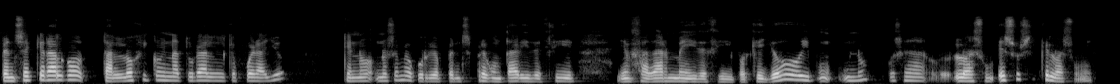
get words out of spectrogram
Pensé que era algo tan lógico y natural que fuera yo que no, no se me ocurrió preguntar y decir y enfadarme y decir, porque yo y, no, o sea, lo eso sí que lo asumí.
